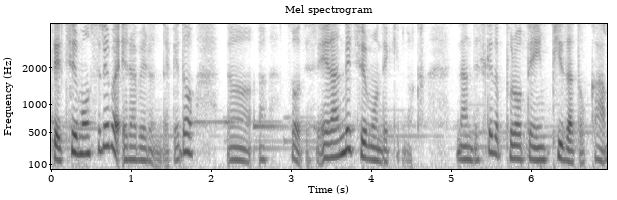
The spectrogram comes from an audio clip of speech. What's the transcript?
て、注文すれば選べるんだけど、うん、あそうですね、選んで注文できるのか。なんですけど、プロテインピザとか、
